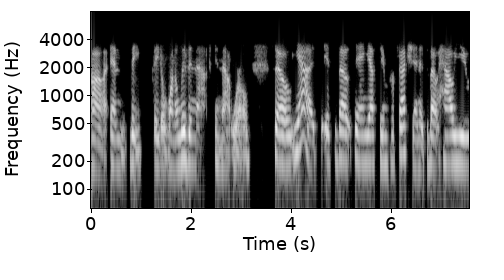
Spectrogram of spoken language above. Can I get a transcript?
Uh, and they, they don't want to live in that, in that world. So yeah, it's, it's about saying yes to imperfection. It's about how you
